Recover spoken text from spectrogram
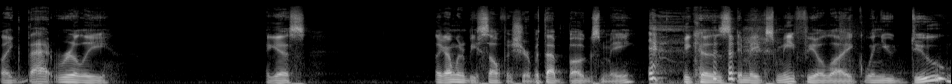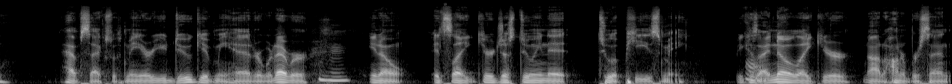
like that really I guess like I'm going to be selfish here, but that bugs me because it makes me feel like when you do have sex with me or you do give me head or whatever, you know, it's like you're just doing it to appease me because I know like you're not 100%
